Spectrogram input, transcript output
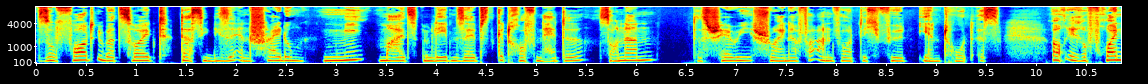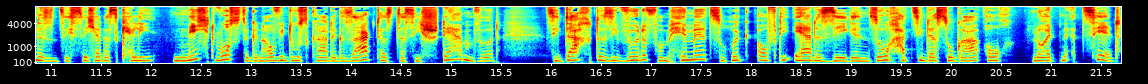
sofort überzeugt, dass sie diese Entscheidung niemals im Leben selbst getroffen hätte, sondern dass Sherry Schreiner verantwortlich für ihren Tod ist. Auch ihre Freunde sind sich sicher, dass Kelly nicht wusste, genau wie du es gerade gesagt hast, dass sie sterben wird. Sie dachte, sie würde vom Himmel zurück auf die Erde segeln. So hat sie das sogar auch Leuten erzählt.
